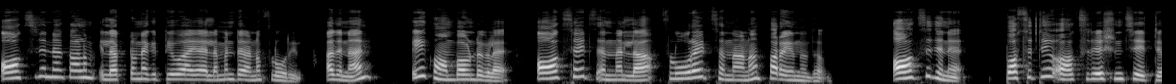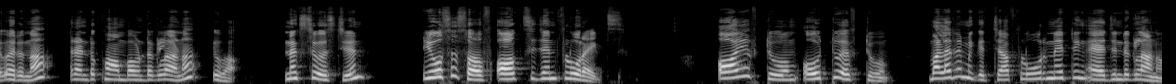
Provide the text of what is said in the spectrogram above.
ഓക്സിജനേക്കാളും ഇലക്ട്രോനെഗറ്റീവായ എലമെന്റാണ് ഫ്ലൂറിൻ അതിനാൽ ഈ കോമ്പൗണ്ടുകളെ ഓക്സൈഡ്സ് എന്നല്ല ഫ്ലൂറൈഡ്സ് എന്നാണ് പറയുന്നത്. ഓക്സിജന് പോസിറ്റീവ് ഓക്സിഡേഷൻ സ്റ്റേറ്റ് വരുന്ന രണ്ട് കോമ്പൗണ്ടുകളാണ് ഇവ. Next question uses of oxygen fluorides O F ടുവും ഒ ടു എഫ് ടുവും വളരെ മികച്ച ഫ്ലൂറിനേറ്റിംഗ് ഏജന്റുകളാണ്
